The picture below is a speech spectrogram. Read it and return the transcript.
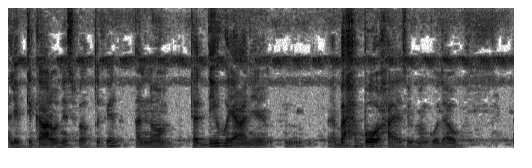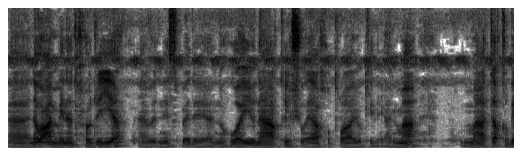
الابتكار بالنسبة للطفل أنه تديه يعني بحبوحة زي ما نقول أو نوعا من الحرية آه بالنسبة لأنه هو يناقش وياخذ رأيه كده يعني ما ما تقبل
